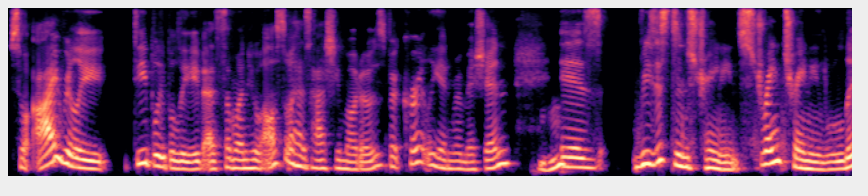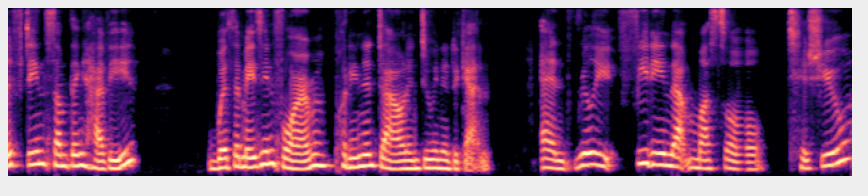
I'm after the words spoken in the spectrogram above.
So I really deeply believe as someone who also has Hashimoto's but currently in remission mm-hmm. is resistance training, strength training, lifting something heavy with amazing form, putting it down and doing it again, and really feeding that muscle tissue,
